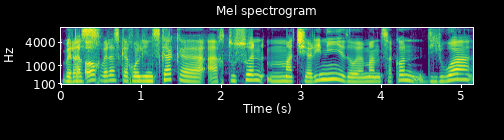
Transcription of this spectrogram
beraz... Eta hor, beraz, Karolinskak uh, hartu zuen matxiarini edo eman zakon dirua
